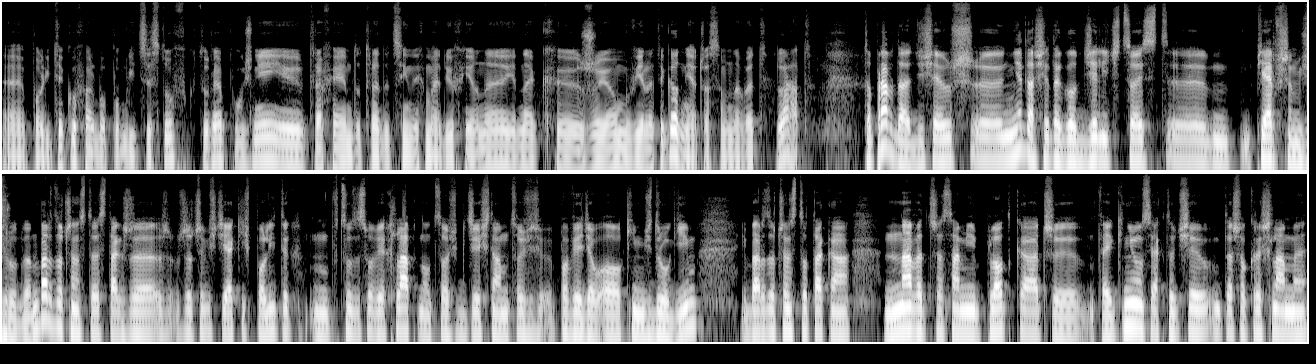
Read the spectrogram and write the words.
e, polityków albo publicystów, które później trafiają do tradycyjnych mediów i one jednak żyją wiele tygodni, a czasem nawet lat. To prawda, dzisiaj już y, nie da się tego oddzielić, co jest y, pierwszym źródłem. Bardzo często jest tak, że rzeczywiście jakiś polityk mm, w cudzysłowie chlapnął coś gdzieś tam, coś powiedział o kimś drugim i bardzo często taka nawet czasami plotka czy fake news, jak to dzisiaj też określamy,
